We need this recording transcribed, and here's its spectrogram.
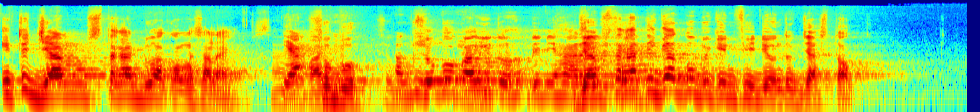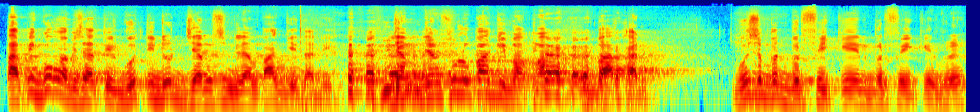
itu jam setengah dua kalau nggak salah ya, ya. Subuh. Pagi. subuh pagi tuh dini hari. Jam setengah tiga gue bikin video untuk Just Talk tapi gue nggak bisa tidur gue tidur jam 9 pagi tadi jam jam 10 pagi bahkan gue sempat berpikir berpikir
